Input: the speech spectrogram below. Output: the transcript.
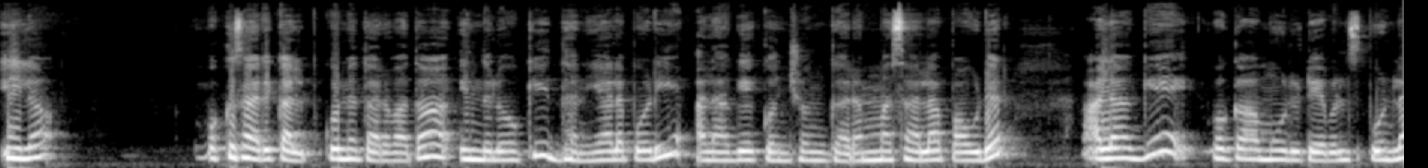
ఇలా ఒకసారి కలుపుకున్న తర్వాత ఇందులోకి ధనియాల పొడి అలాగే కొంచెం గరం మసాలా పౌడర్ అలాగే ఒక మూడు టేబుల్ స్పూన్ల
